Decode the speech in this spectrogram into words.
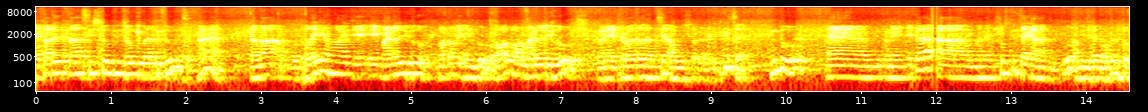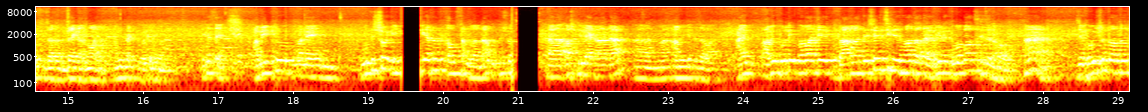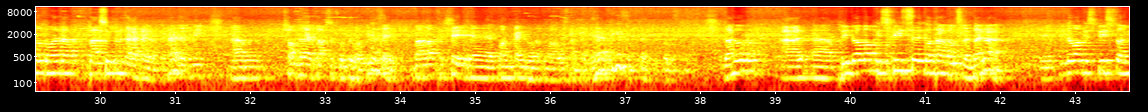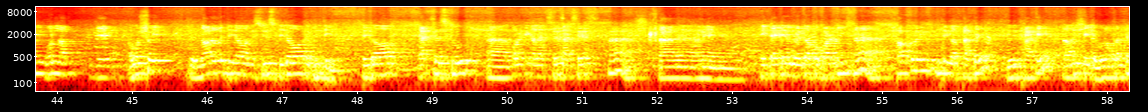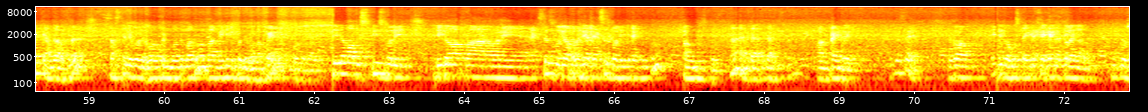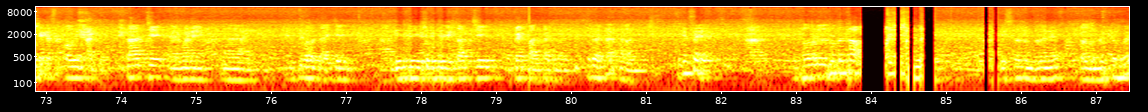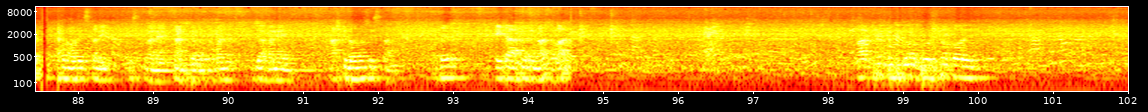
তাদের, তারা সৃষ্ট জঙ্গিবাদ কিন্তু হ্যাঁ? আমরা ধরেই নেওয়া হয় যে এই minority group not only Hindu all all minority group মানে ফেভার যাচ্ছে আওয়ামী সরকার ঠিক আছে? কিন্তু মানে এটা মানে স্বস্তির জায়গা না কিন্তু, আমি যেটা জায়গা- নয়, আমি তাকে বলতে পারি ঠিক আছে? আমি একটু মানে উদ্দেশ্য ইন্ডিয়াতে অবস্থান না, উদ্দেশ্য অস্ট্রেলিয়া, কানাডা আমেরিকাতে যাওয়া। আমি আমি বলি বাবা যে বাংলাদেশের সিরিজ হওয়া দরকার এটা গ্লোবাল হোক হ্যাঁ? যে ভবিষ্যতে অন্তত তোমার একটা জায়গা হ্যাঁ? তুমি সব জায়গায় করতে পারো, ঠিক আছে? বাংলাদেশে তোমার হ্যাঁ? ঠিক আছে? যাই হোক, আর ফ্রিডম অফ স্পিচের কথা বলছিলেন, তাই না? ফ্রিডম অফ স্পিচ তো আমি বললাম যে অবশ্যই not only freedom of speech freedom of everything freedom of access to political access access হ্যাঁ? তার মানে এন্টাইটেলমেন্ট অফ প্রপার্টি হ্যাঁ? সবগুলোই ফ্রিডম থাকে, যদি থাকে, তাহলে সেই ডেভেলপমেন্টটাকে আমরা আসলে সাস্টেনেবল ডেভেলপমেন্ট বলতে পারব বা মিনিংফুল ডেভেলপমেন্ট বলতে পারব। ফ্রিডম অফ স্পিচ বলি ফ্রিডম অফ মানে অ্যাক্সেস বলি অপরিটিক্যাল অ্যাক্সেস বলি, এটা কিন্তু সংযুক্ত হ্যাঁ? এটা হয়ে ঠিক আছে? এবং এই অবস্থা এখানে সেখানে চলে গেল। কিন্তু সে কাছে কতদিন থাকবে। তার যে মানে কি বলা যায়, যে নির্দেশ উপদেশ তার যে ব্যাকপাল থাকবে সেটা একটা। ঠিক আছে? মানে মানে ধর্ম এটা আপনি যদি কোনো প্রশ্ন করেন অডিয়েন্সের করতেছে হ্যাঁ অবশ্যই ট্রান্সক্রিপ্ট করলে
